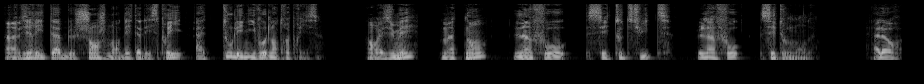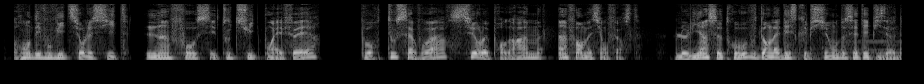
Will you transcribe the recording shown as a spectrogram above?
un véritable changement d'état d'esprit à tous les niveaux de l'entreprise. En résumé, maintenant, l'info, c'est tout de suite, l'info, c'est tout le monde. Alors, rendez-vous vite sur le site l'info pour tout savoir sur le programme Information First. Le lien se trouve dans la description de cet épisode.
